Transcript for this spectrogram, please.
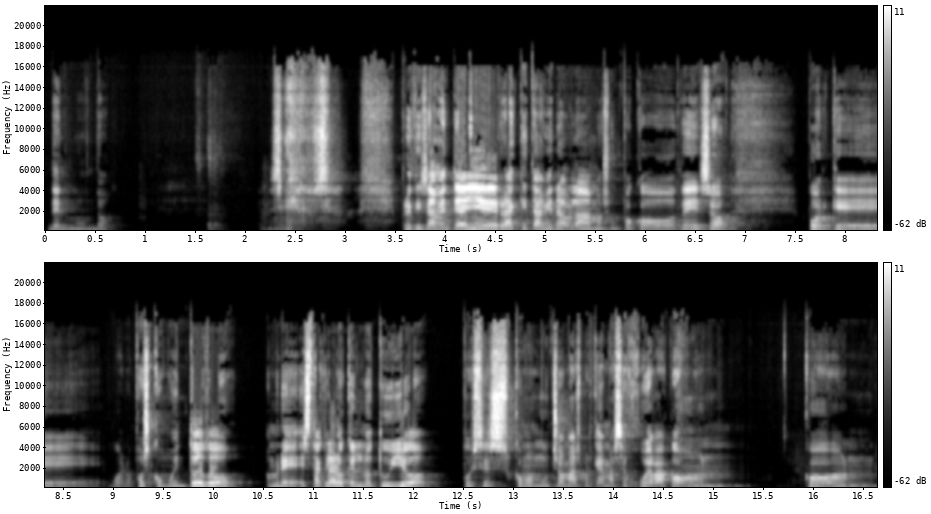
del mundo. Es que, o sea, precisamente ayer aquí también hablábamos un poco de eso, porque, bueno, pues como en todo, hombre, está claro que en lo tuyo pues es como mucho más, porque además se juega con, con,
